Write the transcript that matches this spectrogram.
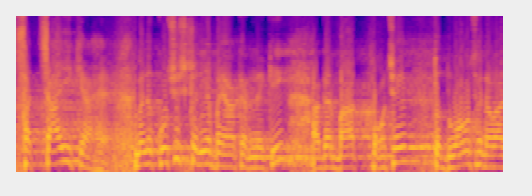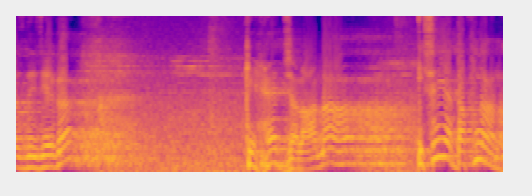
सच्चाई क्या है? मैंने कोशिश करी है बयां करने की। अगर बात पहुँचे तो दुआओं से नवाज़ दीजिएगा। कि है जलाना, इसे या दफनाना?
